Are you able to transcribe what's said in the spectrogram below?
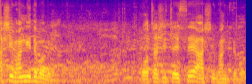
আশি ভাঙ্গিতে বলে। পঁচাশি চাইছে আশি ভাঙতে বল।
